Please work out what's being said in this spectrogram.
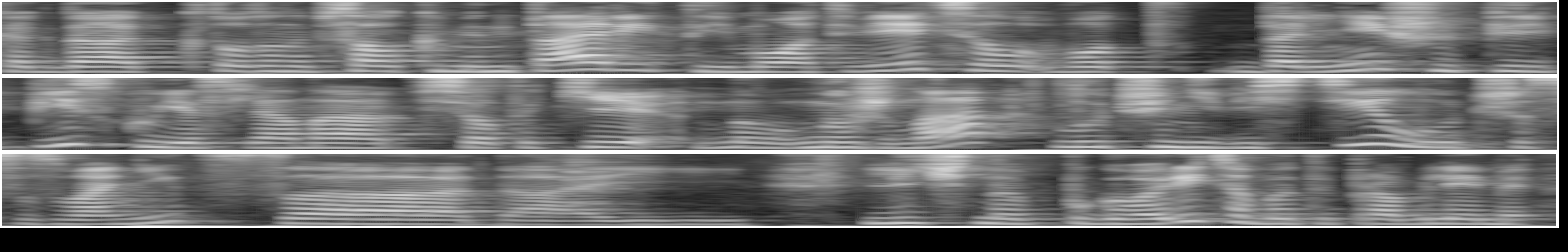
когда кто-то написал комментарий, ты ему ответил, вот дальнейшую переписку, если она все-таки ну, нужна, лучше не вести, лучше созвониться, да, и лично поговорить об этой проблеме,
